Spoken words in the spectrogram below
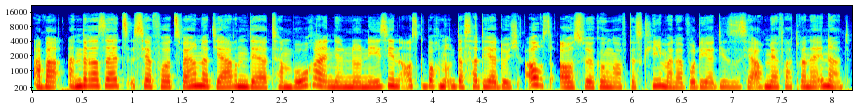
Aber andererseits ist ja vor 200 Jahren der Tambora in Indonesien ausgebrochen und das hatte ja durchaus Auswirkungen auf das Klima. Da wurde ja dieses Jahr auch mehrfach dran erinnert.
